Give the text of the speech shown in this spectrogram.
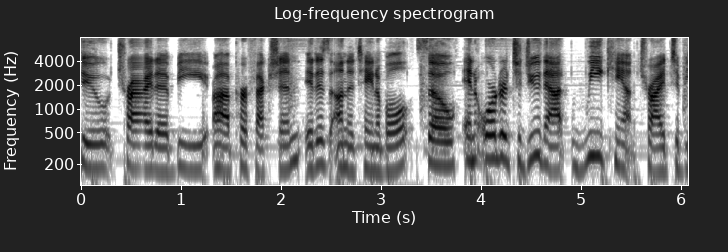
to try to be uh, perfection. It is unattainable. So in order to do that, we can't try to be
